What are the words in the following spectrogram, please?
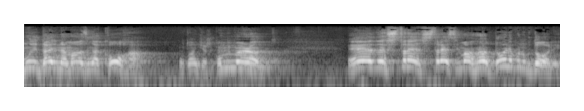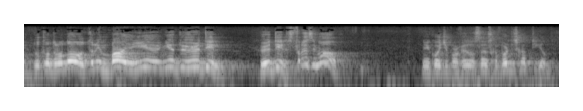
mund t'i dalë namazi nga koha. Kupton që është akoma më rënd. Edhe stres, stres i madh, ha doli apo nuk doli. Do të kontrollohet të rri në banjë një një dy hyr e dil. Hyr e dil, stres i madh. Në kohë që profeti sallallahu alajhi wasallam s'ka bërë diçka të tillë.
